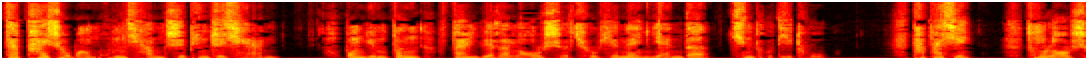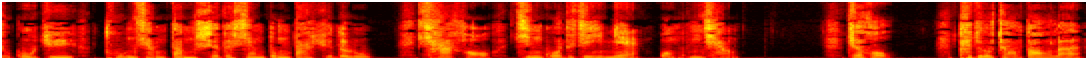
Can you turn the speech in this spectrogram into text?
在拍摄网红墙视频之前，王云峰翻阅了老舍求学那年的青岛地图，他发现。从老舍故居通向当时的山东大学的路，恰好经过了这一面网红墙。之后，他就找到了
